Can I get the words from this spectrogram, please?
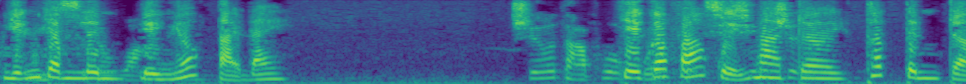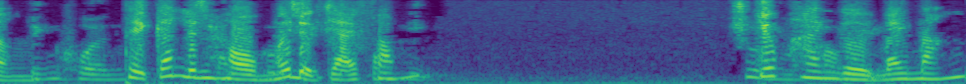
những tâm linh bị nhốt tại đây. Chỉ có phá quỷ ma trời thất tinh trận Thì các linh hồn mới được giải phóng. Chúc hai người may mắn.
